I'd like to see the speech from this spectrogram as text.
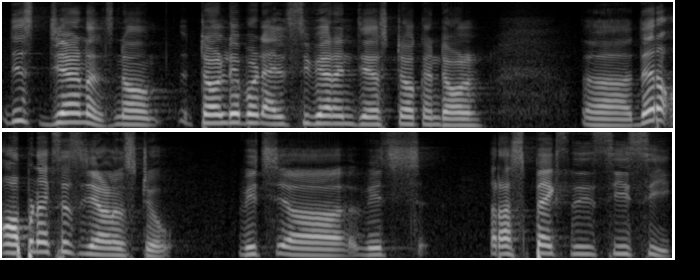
these journals, now told you about Elsevier and JSTOR and all, uh, there are open access journals too, which uh, which respects the CC,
